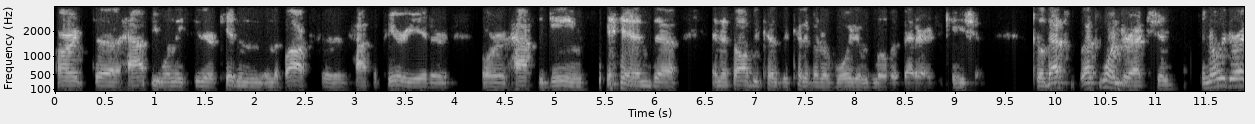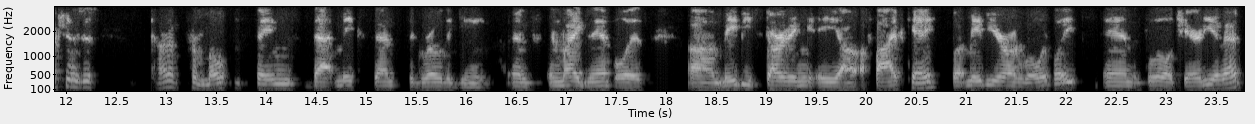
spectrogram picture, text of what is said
aren't uh, happy when they see their kid in, in the box for half a period or or half the game, and uh, and it's all because it could have been avoided with a little bit better education. So that's that's one direction. Another direction is just kind of promote the things that make sense to grow the game. And and my example is um, maybe starting a, uh, a 5K, but maybe you're on rollerblades and it's a little charity event.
